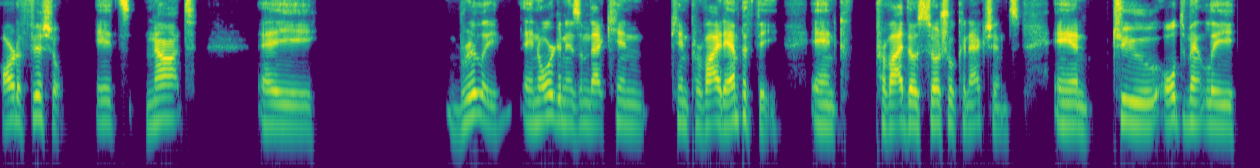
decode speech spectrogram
artificial it's not a really an organism that can can provide empathy and provide those social connections. And to ultimately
